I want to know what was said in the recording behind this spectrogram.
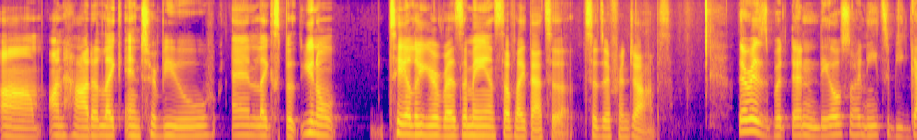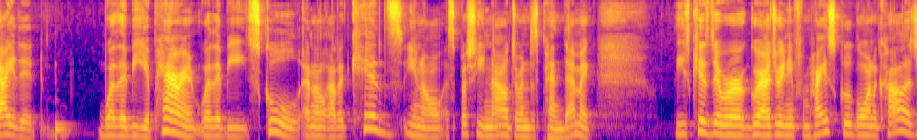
um on how to like interview and like spe- you know, tailor your resume and stuff like that to to different jobs. There is, but then they also need to be guided, whether it be your parent, whether it be school, and a lot of kids, you know, especially now during this pandemic, these kids that were graduating from high school, going to college,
